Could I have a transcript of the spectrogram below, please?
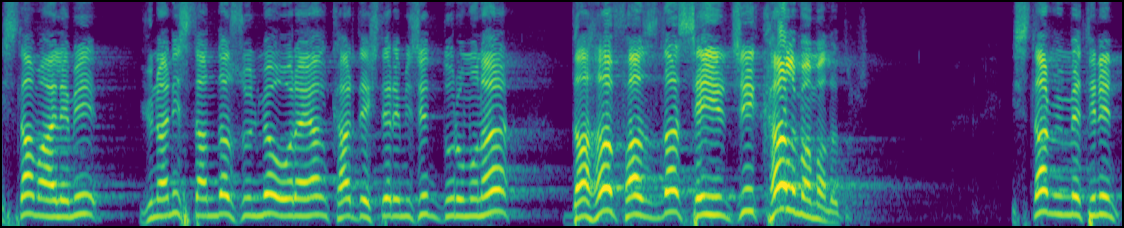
İslam alemi Yunanistan'da zulme uğrayan kardeşlerimizin durumuna daha fazla seyirci kalmamalıdır. İslam ümmetinin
